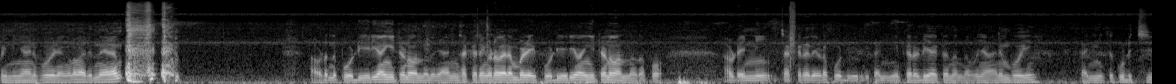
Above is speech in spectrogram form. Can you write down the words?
പിന്നെ ഞാനിപ്പോൾ ഞങ്ങൾ വരുന്നേരം അവിടെ നിന്ന് പൊടിയേരി വാങ്ങിയിട്ടാണ് വന്നത്. ഞാനും ചക്കരയും കൂടെ വരുമ്പോഴേ പൊടിയേരി വാങ്ങിയിട്ടാണ് വന്നത്. അപ്പോൾ അവിടെ ഇനി ചക്കര പൊടി ഒരു കഞ്ഞിയൊക്കെ റെഡിയാക്കുന്നുണ്ട് അപ്പോൾ ഞാനും പോയി കഞ്ഞിയൊക്കെ കുടിച്ച്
